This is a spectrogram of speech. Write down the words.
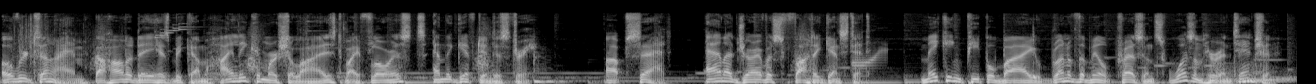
Over time, the holiday has become highly commercialized by florists and the gift industry. Upset, Anna Jarvis fought against it. Making people buy run of the mill presents wasn't her intention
